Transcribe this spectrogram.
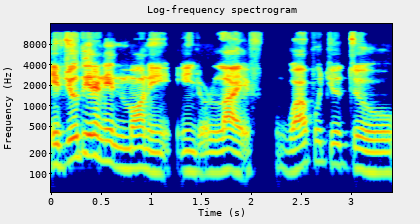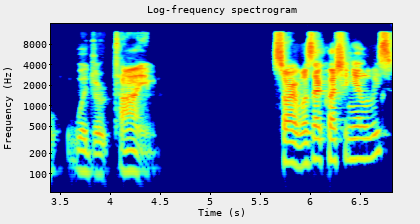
If you didn't need money in your life, what would you do with your time? Sorry, what's that question again, Luis?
